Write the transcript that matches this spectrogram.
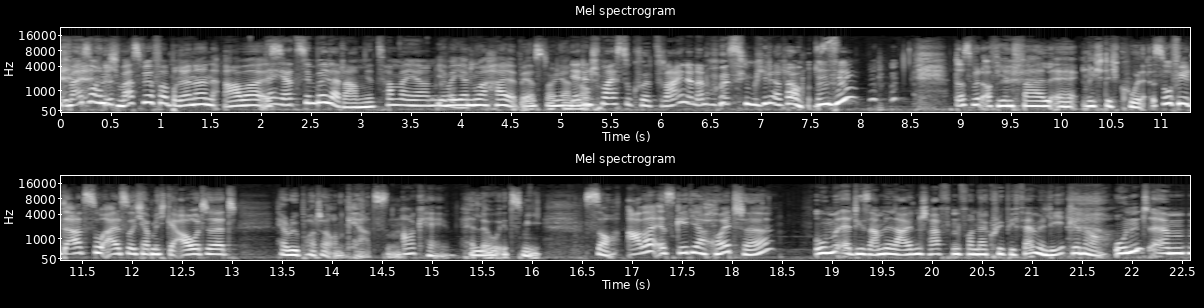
Ich weiß noch nicht, was wir verbrennen, aber es Ja, jetzt den Bilderrahmen. Jetzt haben wir ja einen ja, aber ja nur halb. Er soll ja, Ja, noch. den schmeißt du kurz rein und dann holst du ihn wieder raus. Das wird auf jeden Fall äh, richtig cool. So viel dazu. Also, ich habe mich geoutet. Harry Potter und Kerzen. Okay. Hello, it's me. So, aber es geht ja heute Um äh, die Sammelleidenschaften von der Creepy Family. Genau. Und ähm,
